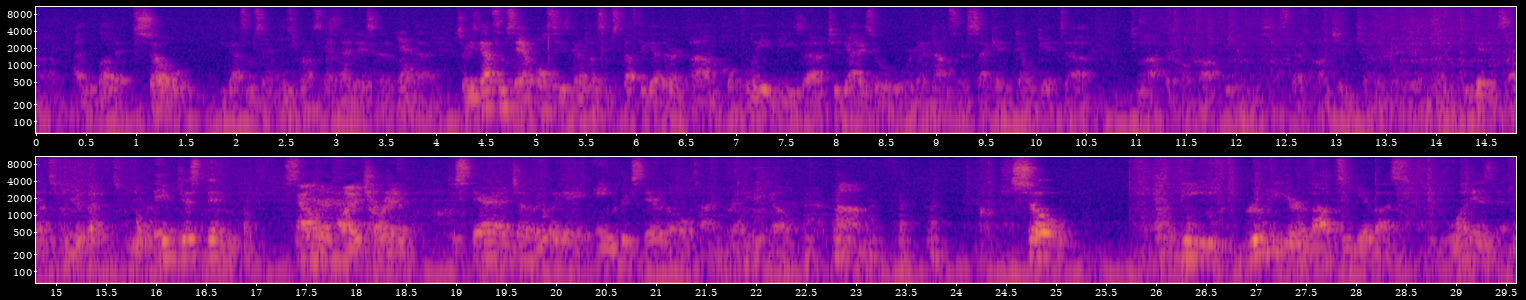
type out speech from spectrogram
Um, I love it. So, you got some samples for us? Yes, I'm I really do. excited about Yeah. that. So he's got some samples, he's gonna put some stuff together. Um, hopefully, these, uh, two guys who we're gonna announce in a second don't get, uh, too hot to for coffee and just start punching each other right here. I'm really- I'm getting excited. That's for the event, it's for the event. They've just been Now they're staring at fighting each a other, ring. just staring at each other with like a angry stare the whole time, ready to go. Um, So, the brew that you're about to give us, what is it?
